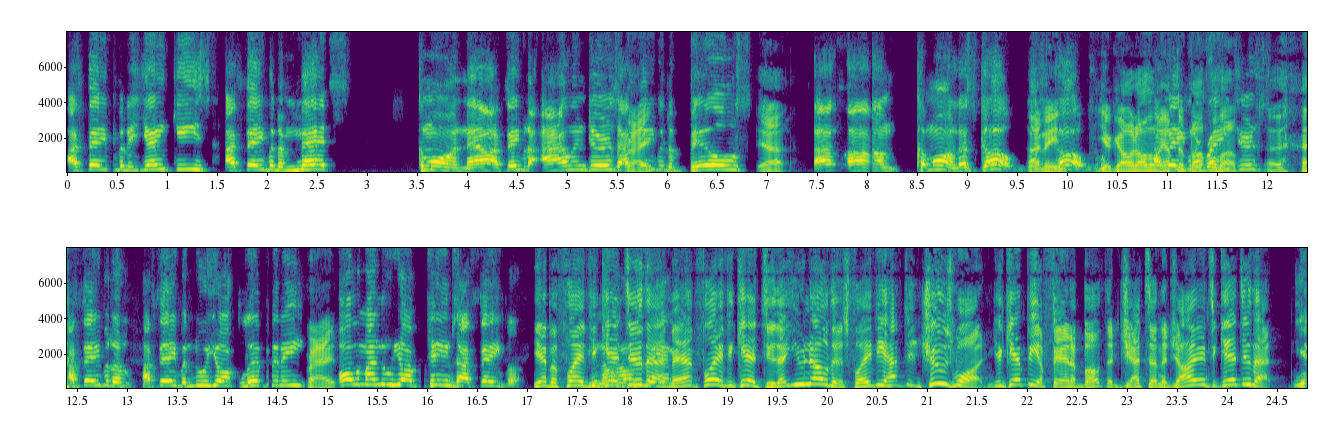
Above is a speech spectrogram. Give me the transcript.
I favor the Yankees. I favor the Mets. Come on now. I favor the Islanders. I Right. favor the Bills. Yeah. I, um, come on, let's go. I Let's mean, go. you're going all the way I up to Buffalo. Rangers. Uh, I favor the I favor New York Liberty. Right. All of my New York teams I favor. yeah, but Flav, you, You know can't do that, saying? man. Flav, you can't do that. You know this, Flav. You have to choose one. You can't be a fan of both the Jets and the Giants. You can't do that. Ye-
